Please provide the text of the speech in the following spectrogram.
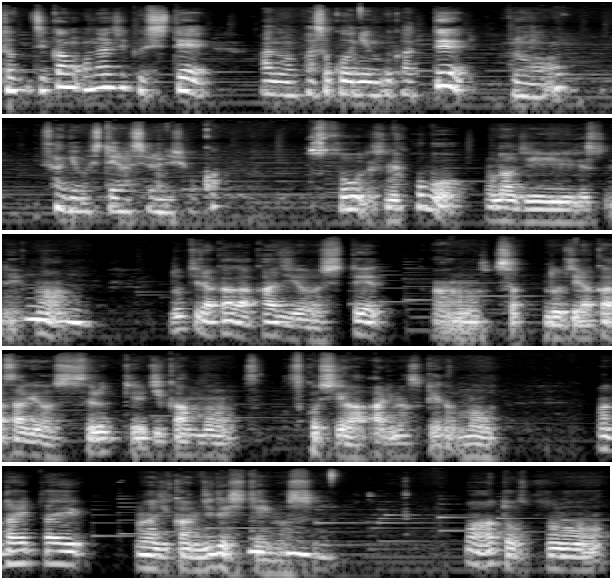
と時間を同じくして、あの、パソコンに向かって、あの、作業してらっしゃるんでしょうか？そうですね。ほぼ同じですね。まあ、うんどちらかが家事をして、あの、さどちらか作業するっていう時間も少しはありますけども、まあ大体同じ感じでしています。うんうんまああと、その、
